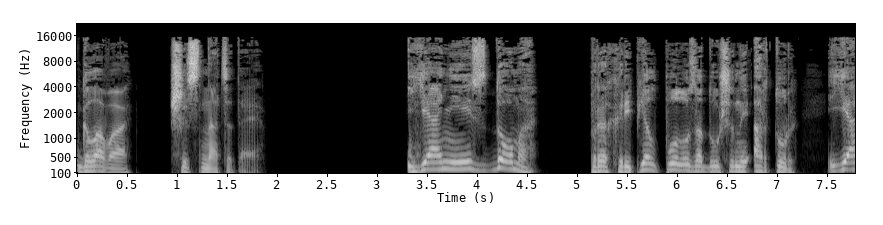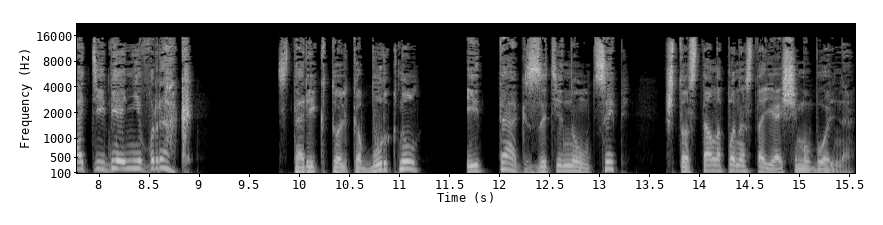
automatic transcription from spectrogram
Глава шестнадцатая «Я не из дома!» — прохрипел полузадушенный Артур. «Я тебе не враг!» Старик только буркнул и так затянул цепь, что стало по-настоящему больно.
